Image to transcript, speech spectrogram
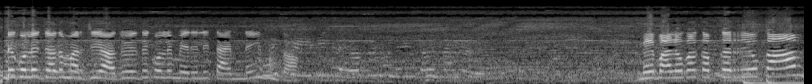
ਇਹਦੇ ਕੋਲੇ ਜਦ ਮਰਜ਼ੀ ਆ ਜਾਓ ਇਹਦੇ ਕੋਲੇ ਮੇਰੇ ਲਈ ਟਾਈਮ नहीं ਹੁੰਦਾ मेरे बालों का कब कर रहे हो काम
